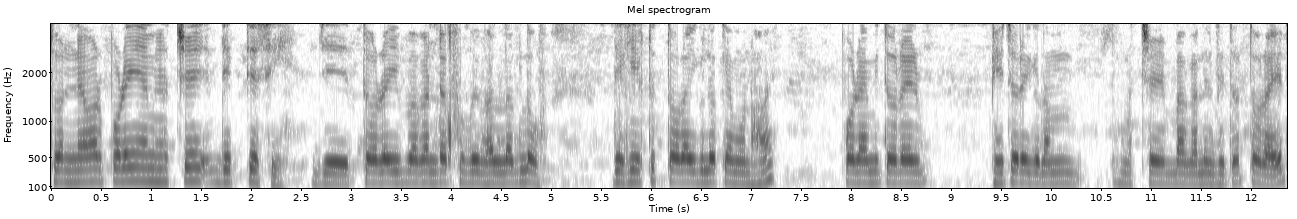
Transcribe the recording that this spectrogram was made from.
তো নেওয়ার পরেই আমি হচ্ছে দেখতেছি যে তরাই বাগানটা খুবই ভালো লাগল। দেখি একটু তরাইগুলো কেমন হয়। পরে আমি তরাইয়ের ভিতরে গেলাম, হচ্ছে বাগানের ভিতর তরাইয়ের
